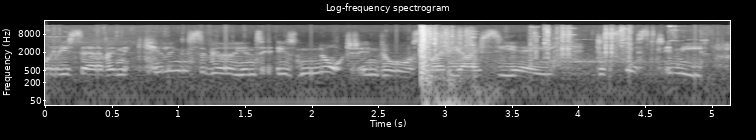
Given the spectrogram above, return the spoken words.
Forty-seven. Killing civilians is not endorsed by the ICA. Desist immediately.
